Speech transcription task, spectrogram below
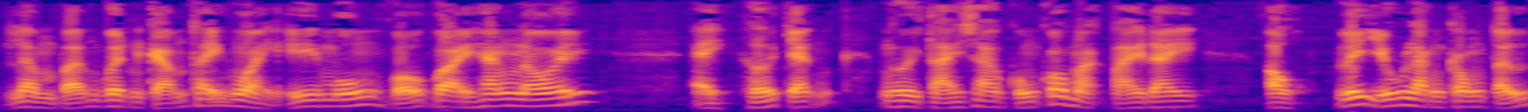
Lâm Vãn Vinh cảm thấy ngoài ý muốn vỗ vai hắn nói. Ê, hứa chấn, ngươi tại sao cũng có mặt tại đây? Ồ, Lý Vũ Lăng công tử,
